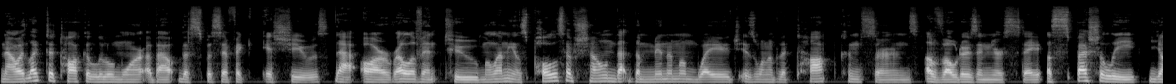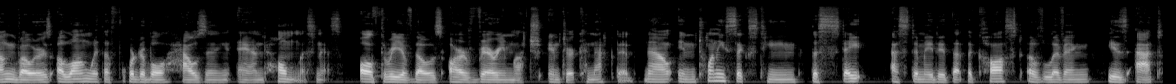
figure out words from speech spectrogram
Now, I'd like to talk a little more about the specific issues that are relevant to millennials. Polls have shown that the minimum wage is one of the top concerns of voters in your state, especially young voters, along with affordable housing and homelessness. All three of those are very much interconnected. Now, in 2016, the state estimated that the cost of living is at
